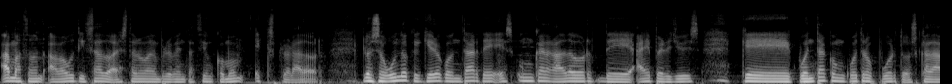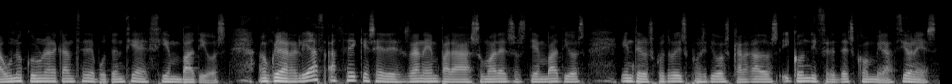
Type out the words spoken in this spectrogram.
Amazon ha bautizado a esta nueva implementación como Explorador. Lo segundo que quiero contarte es un cargador de Hyperjuice que cuenta con cuatro puertos, cada uno con un alcance de potencia de 100 vatios, aunque la realidad hace que se desgranen para sumar esos 100 vatios entre los cuatro dispositivos cargados y con diferentes combinaciones.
